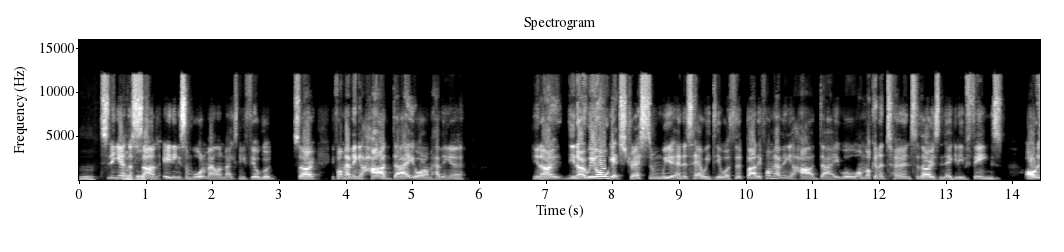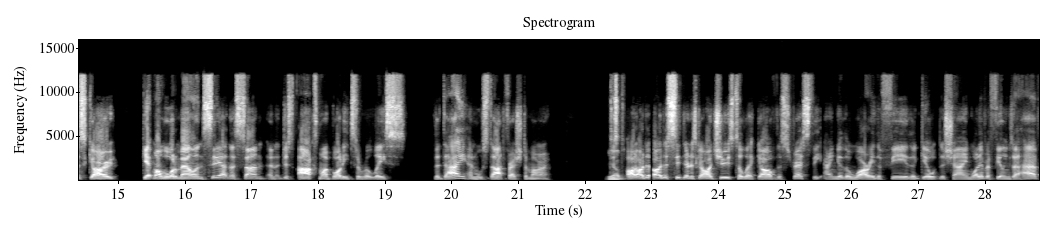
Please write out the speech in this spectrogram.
Mm, sitting out in the delicious. sun, eating some watermelon makes me feel good. So if I'm having a hard day or I'm having a you know, you know, we all get stressed and we and it's how we deal with it. But if I'm having a hard day, well, I'm not going to turn to those negative things. I'll just go get my watermelon, sit out in the sun, and just ask my body to release the day, and we'll start fresh tomorrow. Yep. Just I, I, I just sit there and just go. I choose to let go of the stress, the anger, the worry, the fear, the guilt, the shame, whatever feelings I have.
